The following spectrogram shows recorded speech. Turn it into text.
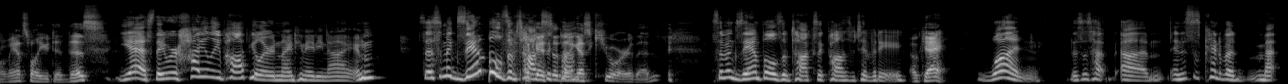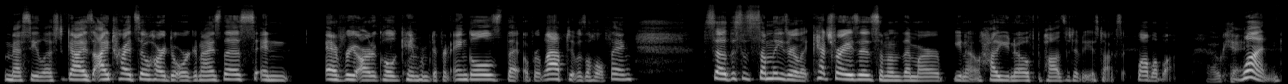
Romance while you did this? yes, they were highly popular in 1989. So some examples of toxic okay, so then I guess Cure then. some examples of toxic positivity. Okay. One, this is how, um, and this is kind of a me- messy list. Guys, I tried so hard to organize this, and every article came from different angles that overlapped. It was a whole thing. So this is some of these are like catchphrases. Some of them are, you know, how you know if the positivity is toxic. Blah blah blah. Okay. One,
